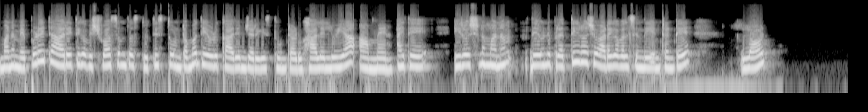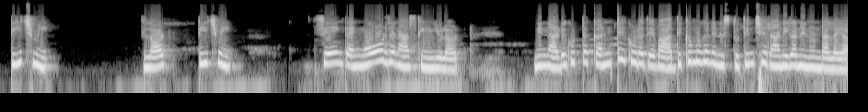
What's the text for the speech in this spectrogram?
మనం ఎప్పుడైతే ఆ రీతిగా విశ్వాసంతో స్థుతిస్తూ ఉంటామో దేవుడు కార్యం జరిగిస్తూ ఉంటాడు. హాలెలుయా మెన్ అయితే ఈ రోజున మనం దేవుని ప్రతిరోజు అడగవలసింది ఏంటంటే Lord teach me Lord teach me saying thank more than asking you Lord నిన్ను అడుగుట కంటే కూడా దేవా అధికముగా నేను స్తుతించే రాణిగా నేను ఉండాలయ్యా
